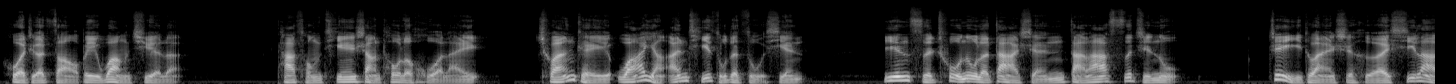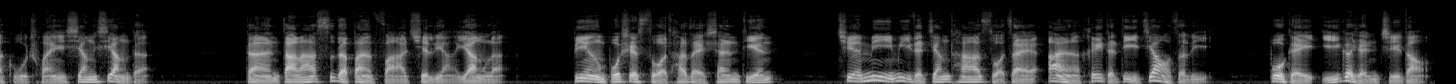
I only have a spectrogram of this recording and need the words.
或者早被忘却了。他从天上偷了火来，传给瓦养安提族的祖先，因此触怒了大神大拉斯之怒。这一段是和希腊古传相像的，但大拉斯的办法却两样了，并不是锁他在山巅。却秘密地将他锁在暗黑的地窖子里，不给一个人知道。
